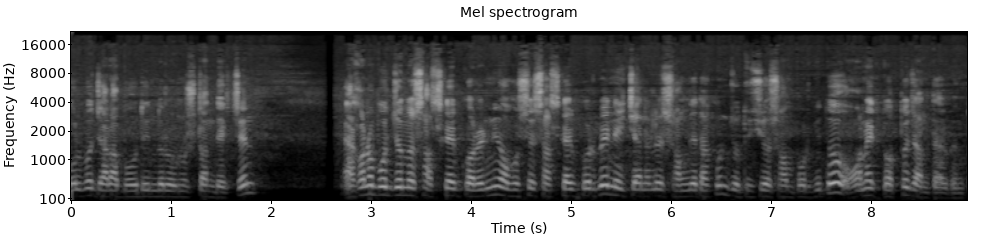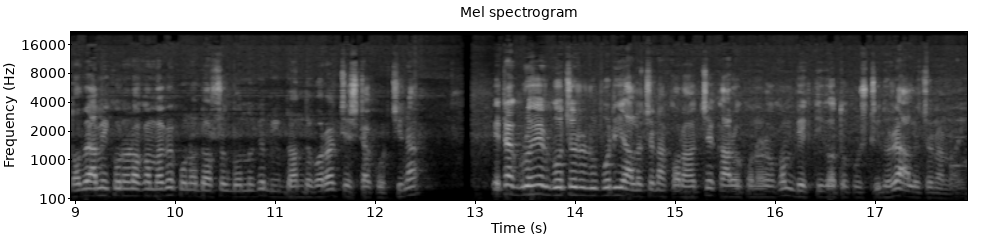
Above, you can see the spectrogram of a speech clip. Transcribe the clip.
বলব, যারা বহুদিন ধরে অনুষ্ঠান দেখছেন এখনও পর্যন্ত সাবস্ক্রাইব করেননি, অবশ্যই সাবস্ক্রাইব করবেন। এই চ্যানেলের সঙ্গে থাকুন, জ্যোতিষীয় সম্পর্কিত অনেক তথ্য জানতে পারবেন। তবে আমি কোনো রকমভাবে কোনো দর্শক বন্ধুকে বিভ্রান্ত করার চেষ্টা করছি না। এটা গ্রহের গোচরের উপরই আলোচনা করা হচ্ছে, কারও কোনো রকম ব্যক্তিগত পুষ্টি ধরে আলোচনা নয়।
